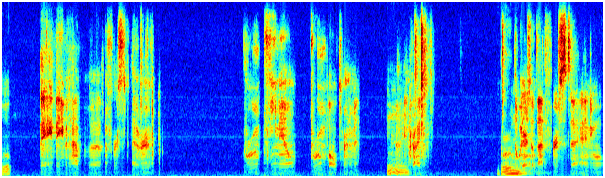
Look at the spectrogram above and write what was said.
Cool. They they even have uh, the first ever broom female broom ball tournament Mm. in Dryden. Broom The winners ball. of that first uh, annual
